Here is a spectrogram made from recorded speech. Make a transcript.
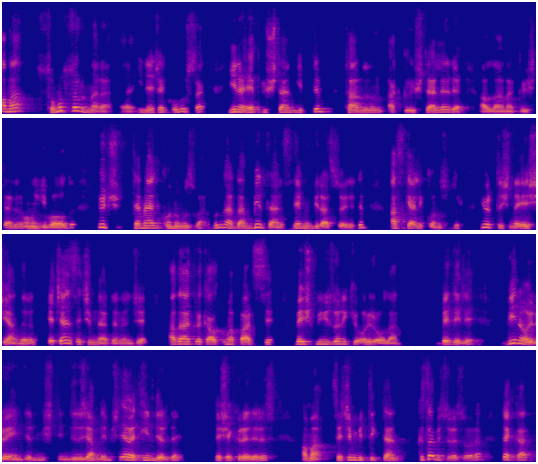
Ama somut sorunlara e, inecek olursak yine hep üçten gittim. Tanrı'nın hakkı üç derler ya, Allah'ın hakkı üç derler. Onun gibi oldu. Üç temel konumuz var. Bunlardan bir tanesi demin biraz söyledim. Askerlik konusudur. Yurt dışında yaşayanların geçen seçimlerden önce Adalet ve Kalkınma Partisi 5112 euro olan bedeli 1000 euroya indirmişti, indireceğim demişti. Evet indirdi. Teşekkür ederiz. Ama seçim bittikten kısa bir süre sonra tekrar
